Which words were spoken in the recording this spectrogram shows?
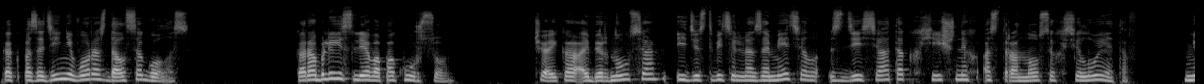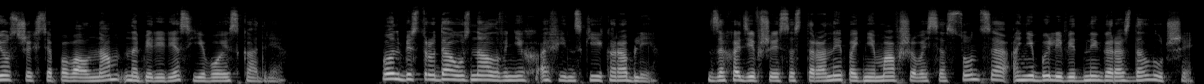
как позади него раздался голос. «Корабли слева по курсу!» Чайка обернулся и действительно заметил с десяток хищных остроносых силуэтов, несшихся по волнам на перерез его эскадре. Он без труда узнал в них афинские корабли. Заходившие со стороны поднимавшегося солнца, они были видны гораздо лучше,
